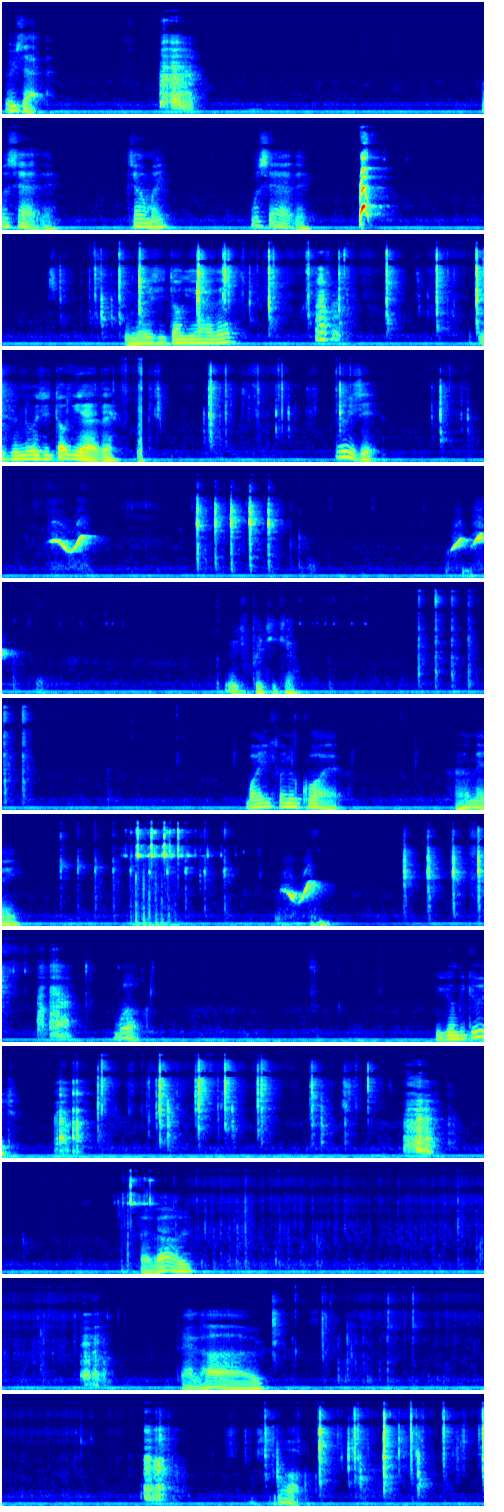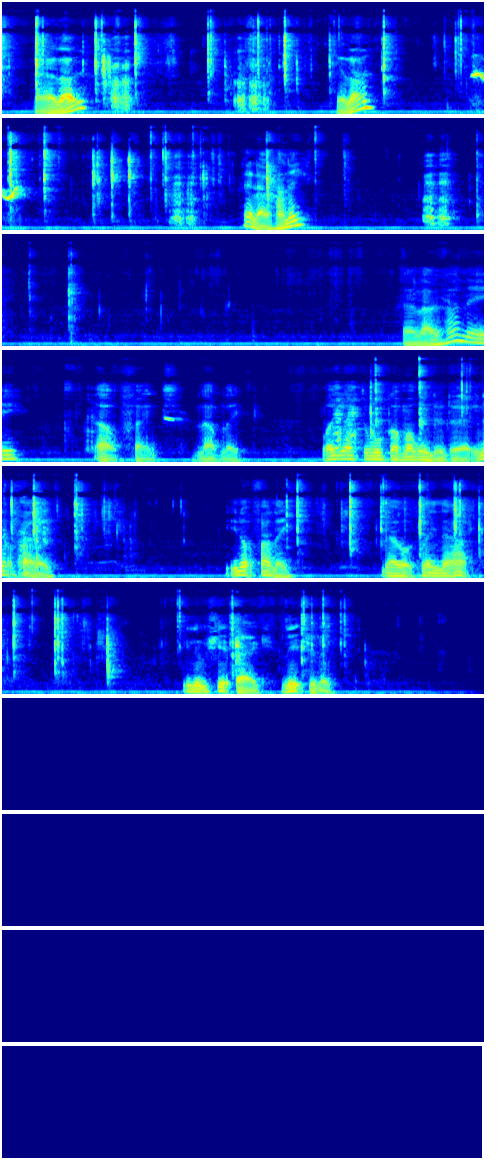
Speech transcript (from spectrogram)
Who's that? What's that there? Tell me. What's that there? The noisy doggy out there? There's a noisy doggy out there. Who is it? It's a pretty girl? Why are you going all quiet? Honey. What? You gonna be good? Hello? Hello? What? Hello? Hello? Hello, honey. Hello, honey. Oh, thanks. Lovely. Why do you have to walk off my window do that? You're not funny. You're not funny. Now I've got to clean that up. You little shitbag. Literally.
